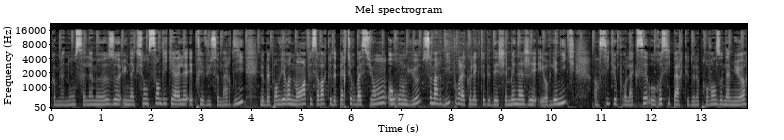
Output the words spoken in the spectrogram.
Comme l'annonce la Meuse, une action syndicale est prévue ce mardi. Le BEP Environnement a fait savoir que des perturbations auront lieu ce mardi pour la collecte des déchets ménagers et organiques, ainsi que pour l'accès au Reciparc de la province de Namur.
